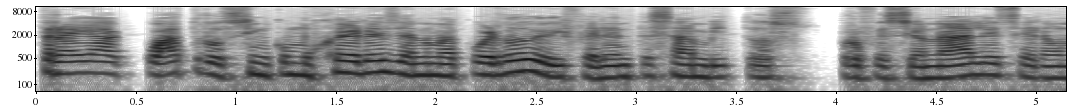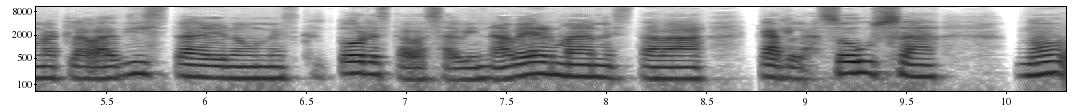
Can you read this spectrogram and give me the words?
trae a cuatro o cinco mujeres, ya no me acuerdo, de diferentes ámbitos profesionales, era una clavadista, era una escritora, estaba Sabina Berman, estaba Carla Souza, ¿no?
